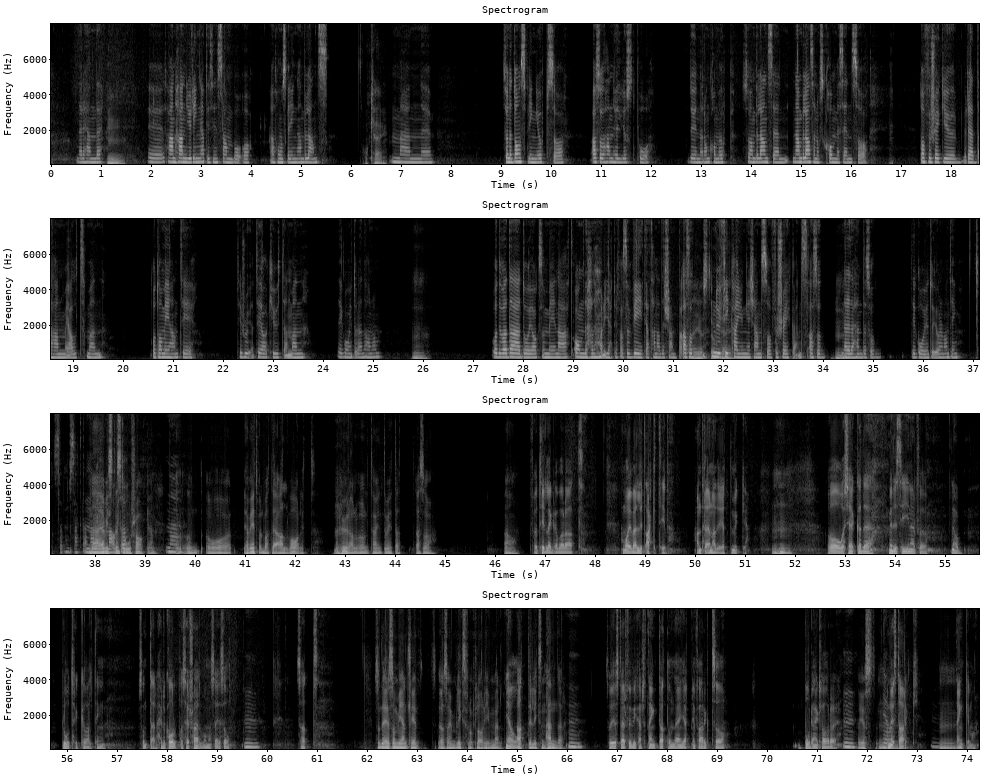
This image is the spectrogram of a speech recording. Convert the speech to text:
när det hände. Mm. Eh, han hann ju ringa till sin sambo och att hon ska ringa ambulans. Okej. Men eh, så när de springer upp så, alltså han höll just på dö när de kom upp. Så ambulansen, när ambulansen också kommer sen så, de försöker ju rädda han med allt men, och ta med han till, till, till akuten men det går inte att rädda honom. Mm. Och det var där då jag också menar att om det hade varit hjärtinfarkt så vet jag att han hade kämpat. Alltså Ja, det, nu fick han ju ingen chans att försöka ens. Alltså Mm. när det där hände så det går ju inte att göra någonting. Som sagt, är Nej, jag visste också. inte orsaken. Nej. Och, och, och jag vet väl bara att det är allvarligt. Men Mm. hur allvarligt har jag inte vetat. Alltså, ja. Får jag tillägga bara att han var ju väldigt aktiv. Han tränade ju jättemycket. Mhm. Och käkade mediciner för ja, blodtryck och allting sånt där. Höll koll på sig själv om man säger så. Mm. Så att, Så det är som egentligen alltså en blixt från klar himmel. ja. Att det liksom händer. Mm. Så just därför vi kanske tänkte att om det är en hjärtinfarkt så borde han klara det. Mm. Just, mm. Han är stark, Mm. Mm. tänker man.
